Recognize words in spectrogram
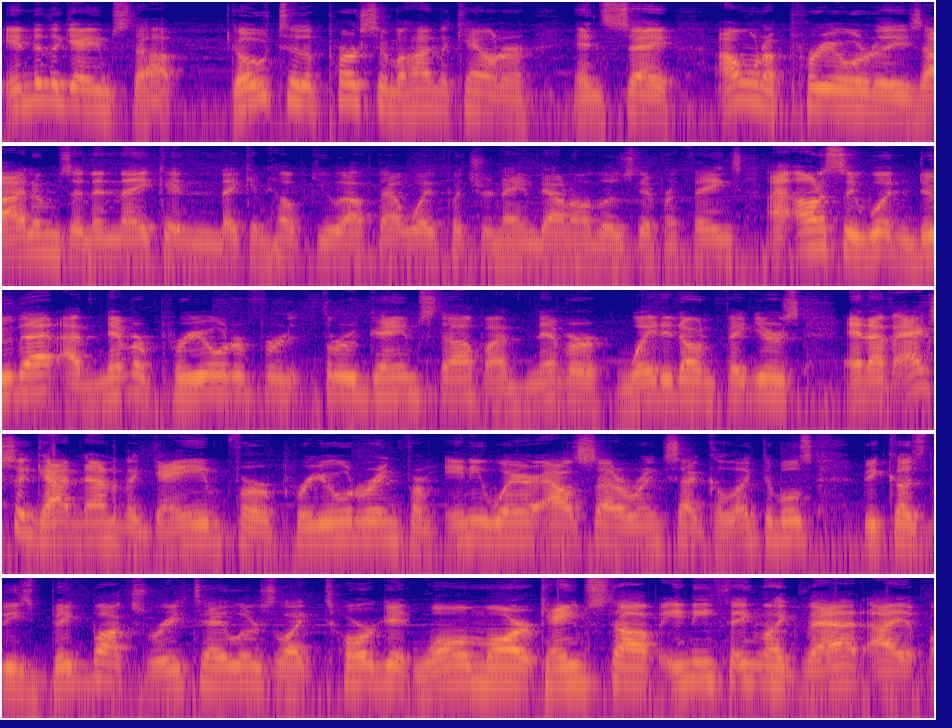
into the GameStop go to the person behind the counter and say, I want to pre-order these items, and then they can they can help you out that way, put your name down, all those different things. I honestly wouldn't do that. I've never pre-ordered for through GameStop. I've never waited on figures, and I've actually gotten out of the game for pre-ordering from anywhere outside of Ringside Collectibles because these big box retailers like Target, Walmart, GameStop, anything like that, I have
